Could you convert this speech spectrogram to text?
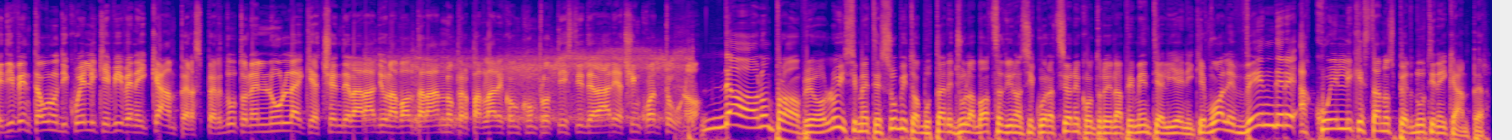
E diventa uno di quelli che vive nei camper, sperduto nel nulla e che accende la radio una volta l'anno per parlare con complottisti dell'Area 51? No, non proprio. Lui si mette subito a buttare giù la bozza di un'assicurazione contro i rapimenti alieni che vuole vendere a quelli che stanno sperduti nei camper.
